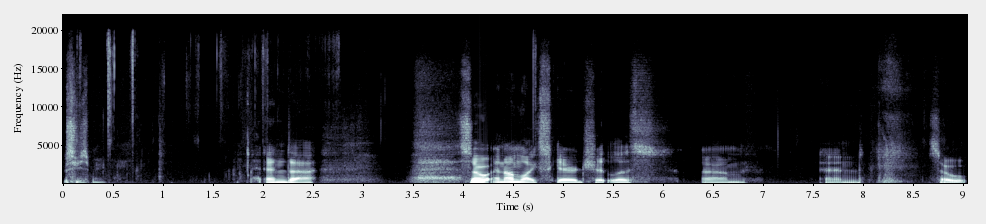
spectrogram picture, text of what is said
excuse me. And uh, so, and I'm like scared shitless. Um, and so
